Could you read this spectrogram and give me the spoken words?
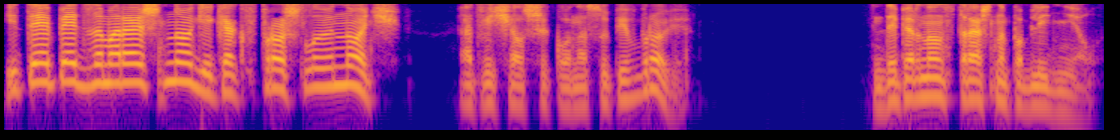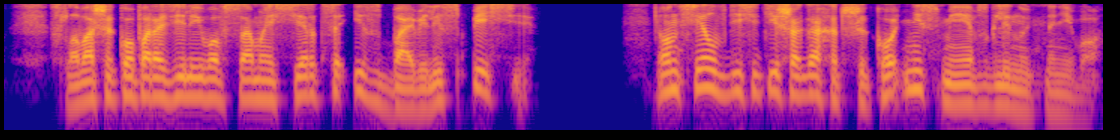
и ты опять замараешь ноги, как в прошлую ночь отвечал Шико, насупив брови. Депернон страшно побледнел. Слова Шико поразили его в самое сердце и сбавили спеси. Он сел в десяти шагах от Шико, не смея взглянуть на него.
